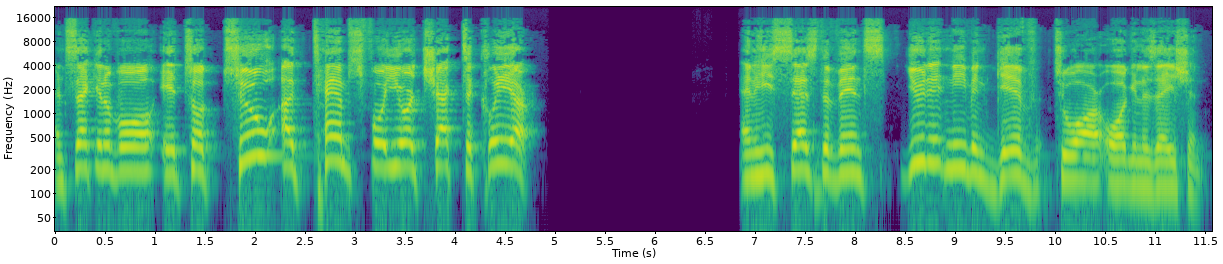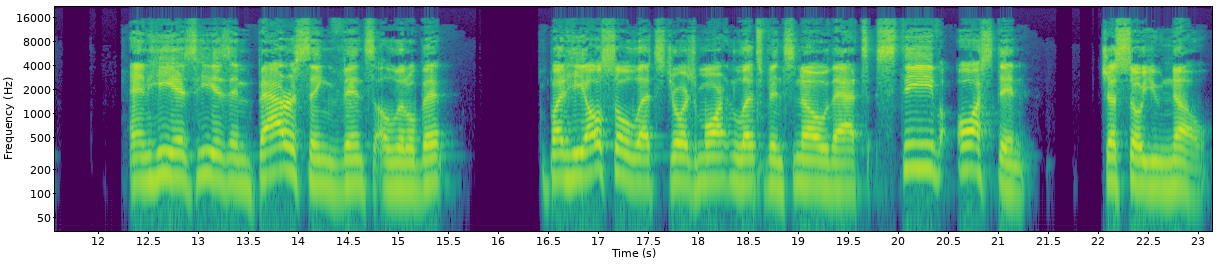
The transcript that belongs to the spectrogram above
And second of all, it took two attempts for your check to clear. and he says to Vince, "You didn't even give to our organization." And he is he is embarrassing Vince a little bit, but he also lets George Martin lets Vince know that Steve Austin, just so you know,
